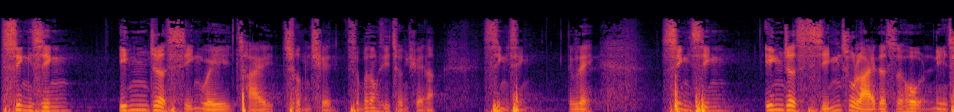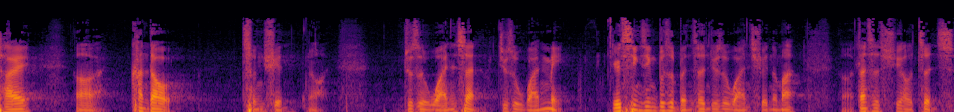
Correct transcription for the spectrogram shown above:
信心因着行为才成全，什么东西成全呢？信心，对不对？信心因着行出来的时候，你才啊看到成全啊，就是完善，就是完美。因为信心不是本身就是完全的吗？啊，但是需要证实，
